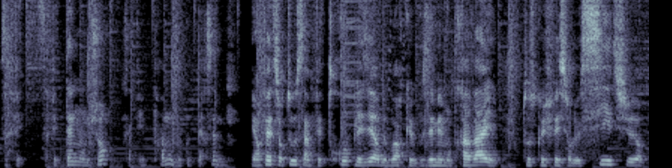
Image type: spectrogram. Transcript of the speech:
Ça fait tellement de gens. Ça fait vraiment beaucoup de personnes. Et en fait, surtout, ça me fait trop plaisir de voir que vous aimez mon travail, tout ce que je fais sur le site, sur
